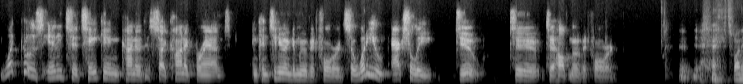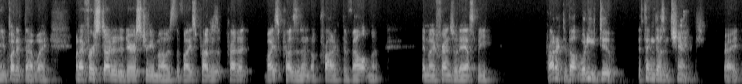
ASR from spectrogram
what goes into taking kind of this iconic brand and continuing to move it forward? So what do you actually do to to help move it forward? It's funny you put it that way. When I first started at Airstream, I was the vice president vice president of product development, and my friends would ask me, "Product development? What do you do? The thing doesn't change, right?"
